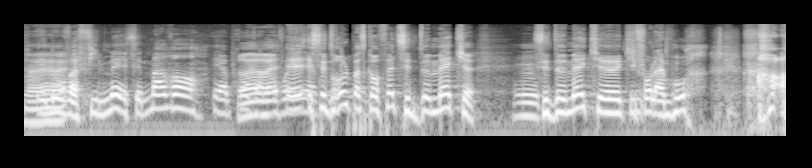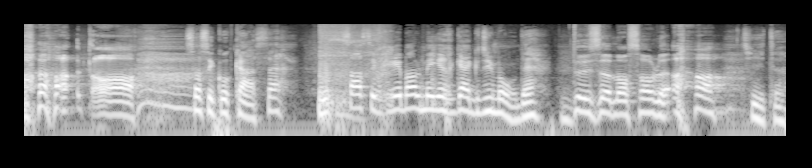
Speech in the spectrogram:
et nous on va filmer, c'est marrant et après on va Et, c'est drôle parce qu'en fait, c'est deux mecs. Mm. C'est deux mecs euh, qui qui font l'amour. Oh, Ça c'est cocasse, hein. Ça c'est vraiment le meilleur gag du monde, hein. deux hommes ensemble. Oh, Putain.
